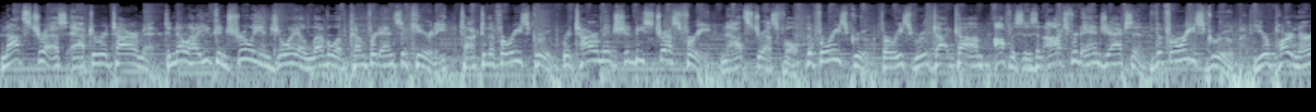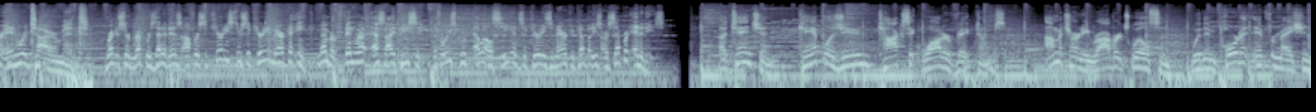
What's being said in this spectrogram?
not stress, after retirement. To know how you can truly enjoy a level of comfort and security, talk to the Faris Group. Retirement should be stress free, not stressful. The Faris Group, FarisGroup.com, offices in Oxford and Jackson. The Faris Group, your partner in retirement. Registered representatives offer securities through Securities America Inc., member FINRA SIPC. The Faris Group LLC and Securities America companies are separate entities. Attention, Camp Lejeune toxic water victims. I'm attorney Roberts Wilson with important information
